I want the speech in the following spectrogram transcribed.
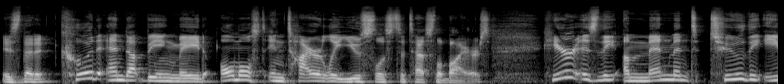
is that it could end up being made almost entirely useless to Tesla buyers. Here is the amendment to the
